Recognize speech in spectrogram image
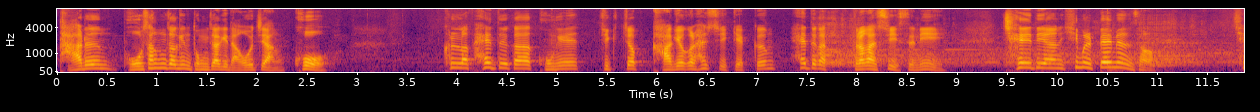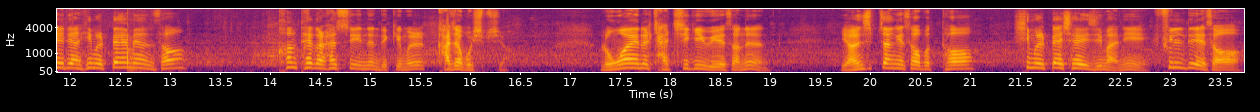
다른 보상적인 동작이 나오지 않고 클럽 헤드가 공에 직접 가격을 할 수 있게끔 헤드가 들어갈 수 있으니 최대한 힘을 빼면서 최대한 힘을 빼면서 컨택을 할 수 있는 느낌을 가져보십시오. 롱아인을 잘 치기 위해서는 연습장에서부터 힘을 빼셔야지만이 필드에서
